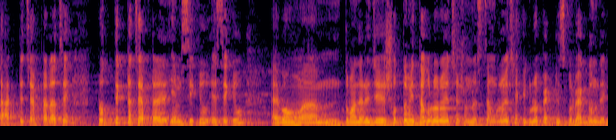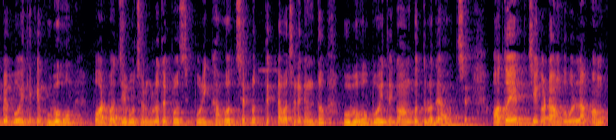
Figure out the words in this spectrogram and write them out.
চারটে চ্যাপ্টার আছে, প্রত্যেকটা চ্যাপ্টারের এমসিকিউ এসএ কিউ এবং তোমাদের যে সত্য মিথ্যাগুলো রয়েছে শূন্যস্থানগুলো রয়েছে, এগুলো প্র্যাকটিস করবে। একদম দেখবে বই থেকে হুবহু, পরপর যে বছরগুলোতে পরীক্ষা হচ্ছে, প্রত্যেকটা বছরে কিন্তু হুবহু বই থেকে অঙ্ক তুলে দেওয়া হচ্ছে। অতএব যে কটা অঙ্ক বললাম, অঙ্ক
